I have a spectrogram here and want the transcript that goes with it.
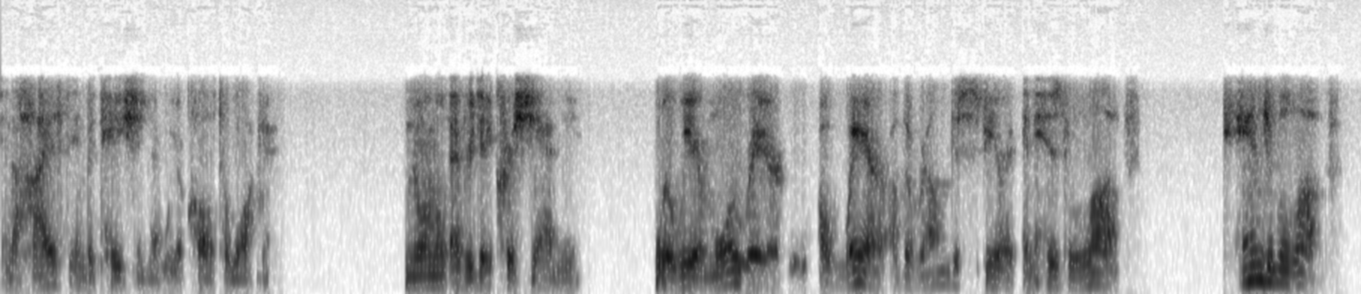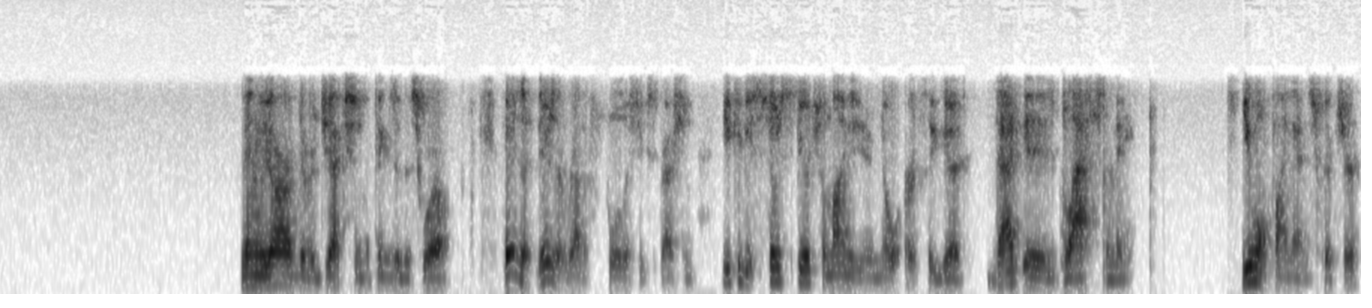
in the highest invitation that we are called to walk in normal, everyday Christianity, where we are more rare, aware of the realm of the Spirit and His love, tangible love, than we are of the rejection of things of this world. There's a there's a rather foolish expression. You can be so spiritual minded you're no earthly good. That is blasphemy. You won't find that in Scripture.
